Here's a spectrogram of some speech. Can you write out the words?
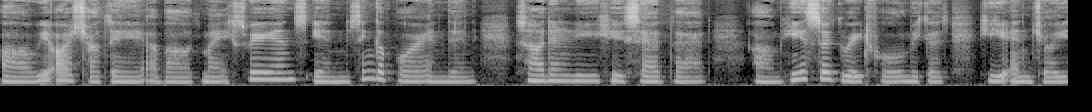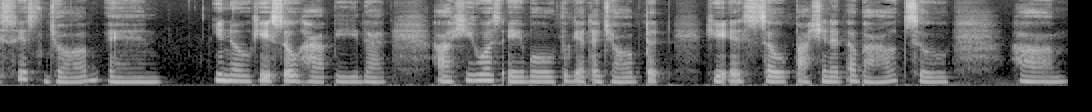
uh, we are chatting about my experience in Singapore, and then suddenly he said that um, he is so grateful because he enjoys his job and you know he's so happy that uh, he was able to get a job that he is so passionate about. So um,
